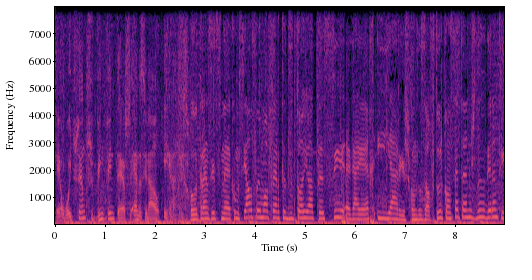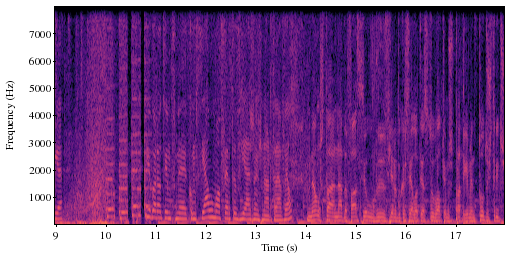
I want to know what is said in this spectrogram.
É o 800 2010 é nacional e grátis. O trânsito na comercial foi uma oferta de Toyota CHR e Iaris. Conduz ao futuro com 7 anos de garantia. E agora o tempo na comercial, uma oferta Viagens Norte Travel. Não está nada fácil de Viana do Castelo até Setúbal. Temos praticamente todos os distritos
